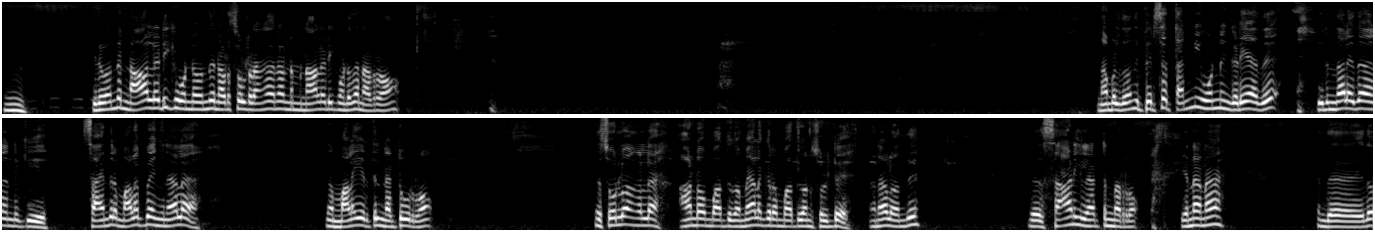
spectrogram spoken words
ம். இது வந்து நாலு அடிக்கு ஒன்று வந்து நட சொல்கிறாங்க அதனால் நம்ம நாலு அடிக்கு ஒன்று தான் நடுறோம். நம்மளது வந்து பெருசாக தண்ணி ஒன்றும் கிடையாது. இருந்தாலும் ஏதோ இன்றைக்கி சாயந்தரம் மழை பெஞ்சனால இந்த மலை இடத்துல நட்டு விட்றோம். இந்த சொல்லுவாங்கள்ல ஆண்டவன் பார்த்துக்கோ மேலக்கிறம் பார்த்துக்கோன்னு சொல்லிட்டு அதனால் வந்து இந்த சாணியில் நட்டு நடுறோம். என்னென்னா இந்த ஏதோ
